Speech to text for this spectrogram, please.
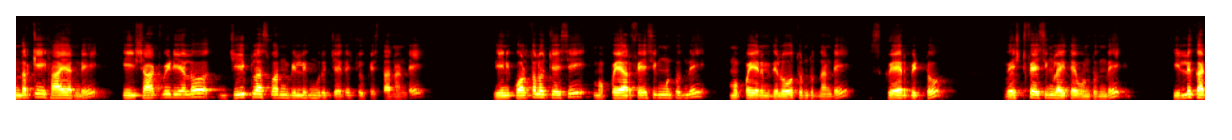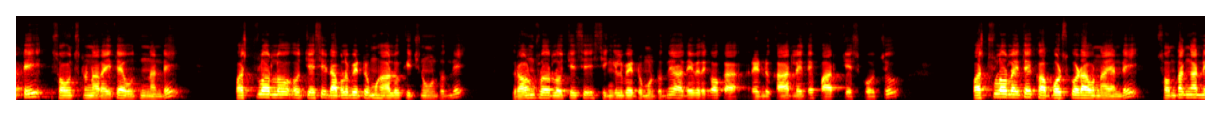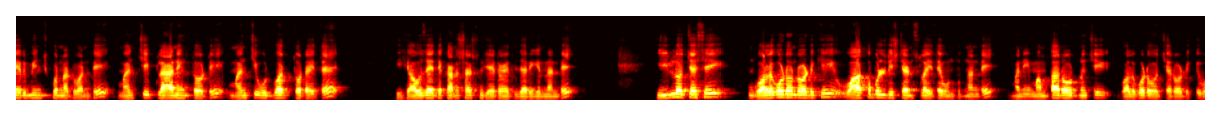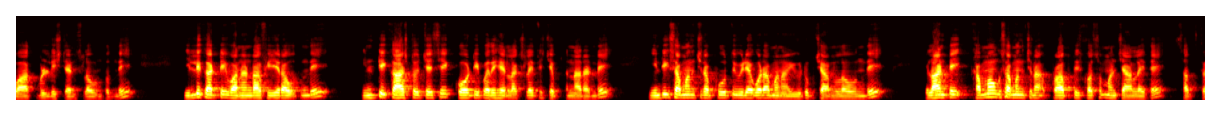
అందరికీ హాయ్ అండి. ఈ షార్ట్ వీడియోలో జీ ప్లస్ వన్ బిల్డింగ్ గురించి అయితే చూపిస్తానండి. దీని కొలతలు వచ్చేసి ముప్పై ఆరు ఫేసింగ్ ఉంటుంది. 38 లోతు ఉంటుందండి. Square bit. వెస్ట్ ఫేసింగ్‌లో అయితే ఉంటుంది. ఇల్లు కట్టి సంవత్సరంన్నర అయితే అవుతుందండి. ఫస్ట్ ఫ్లోర్‌లో వచ్చేసి డబుల్ బెడ్‌రూమ్ హాలు, కిచెన్ ఉంటుంది. గ్రౌండ్ ఫ్లోర్‌లో వచ్చేసి సింగిల్ బెడ్‌రూమ్ ఉంటుంది. అదేవిధంగా ఒక రెండు కార్లు అయితే పార్క్ చేసుకోవచ్చు. ఫస్ట్ ఫ్లోర్‌లో అయితే కప్‌బోర్డ్స్ కూడా ఉన్నాయండి. సొంతంగా నిర్మించుకున్నటువంటి మంచి ప్లానింగ్ తోటి, మంచి వుడ్ వర్క్ అయితే ఈ హౌస్ అయితే కన్‌స్ట్రక్షన్ చేయడం అయితే జరిగిందండి. ఈ ఇల్లొచ్చేసి గొల్లగూడెం రోడ్డుకి వాకబుల్ డిస్టెన్స్‌లో అయితే ఉంటుందండి. మన మమతా రోడ్ నుంచి గొల్లగూడెం వచ్చే రోడ్డుకి వాకబుల్ డిస్టెన్స్‌లో ఉంటుంది. ఇల్లు కట్టి వన్ అండ్ హాఫ్ ఇయర్ అవుతుంది. ఇంటి కాస్ట్ వచ్చేసి 1,15,00,000 అయితే చెప్తున్నారండి. ఇంటికి సంబంధించిన పూర్తి వీడియో కూడా మన యూట్యూబ్ ఛానల్లో ఉంది. ఇలాంటి ఖమ్మంకు సంబంధించిన ప్రాపర్టీస్ కోసం మన ఛానల్ అయితే సబ్స్క్రైబ్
